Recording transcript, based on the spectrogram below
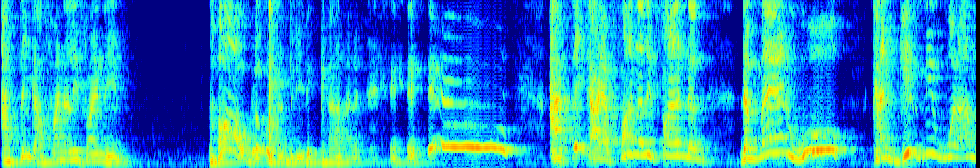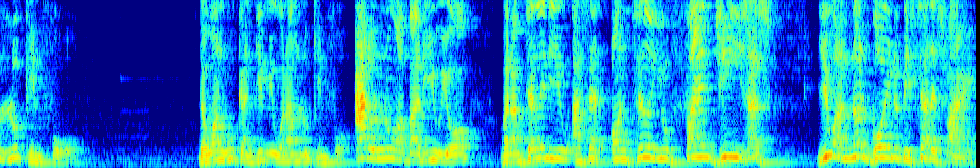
I think I finally find him. Oh, glory be to God. I think I have finally found the, the man who can give me what I'm looking for. The one who can give me what I'm looking for. I don't know about you, y'all, but I'm telling you, I said, until you find Jesus, you are not going to be satisfied.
